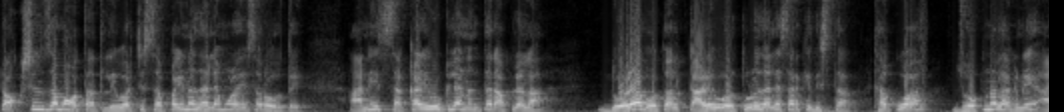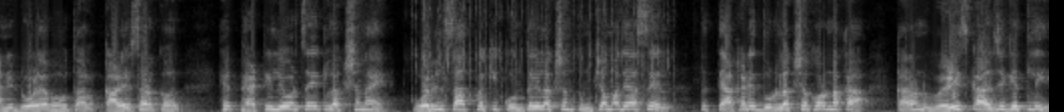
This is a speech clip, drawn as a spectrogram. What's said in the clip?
टॉक्सिन जमा होतात लिव्हरची सफाई न झाल्यामुळे हे सर्व होते. आणि सकाळी उठल्यानंतर आपल्याला डोळ्याभोवताल काळे वर्तुळ झाल्यासारखे दिसतात. थकवा झोप न लागणे आणि डोळ्याभोवताल काळे सर्कल हे फॅटी लिव्हरचं एक लक्षण आहे. वरील सातपैकी कोणतंही लक्षण तुमच्यामध्ये असेल तर त्याकडे दुर्लक्ष करू नका. कारण वेळीच काळजी घेतली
